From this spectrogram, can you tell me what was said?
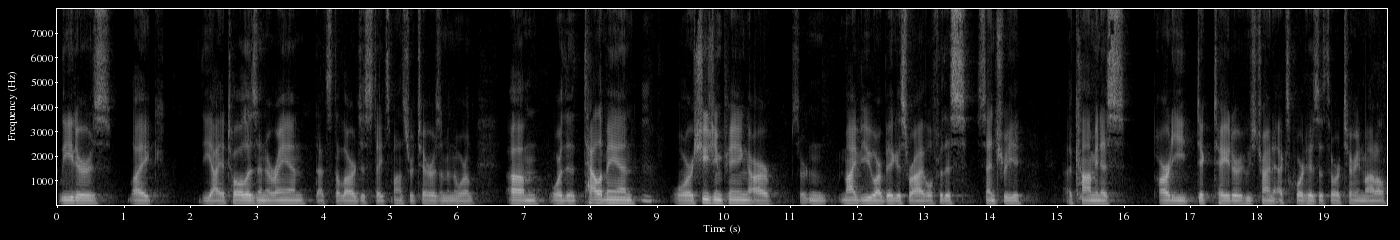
leaders like the Ayatollahs in Iran, that's the largest state sponsor of terrorism in the world, um, or the Taliban, or Xi Jinping, our certain, my view, our biggest rival for this century, a communist party dictator who's trying to export his authoritarian model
